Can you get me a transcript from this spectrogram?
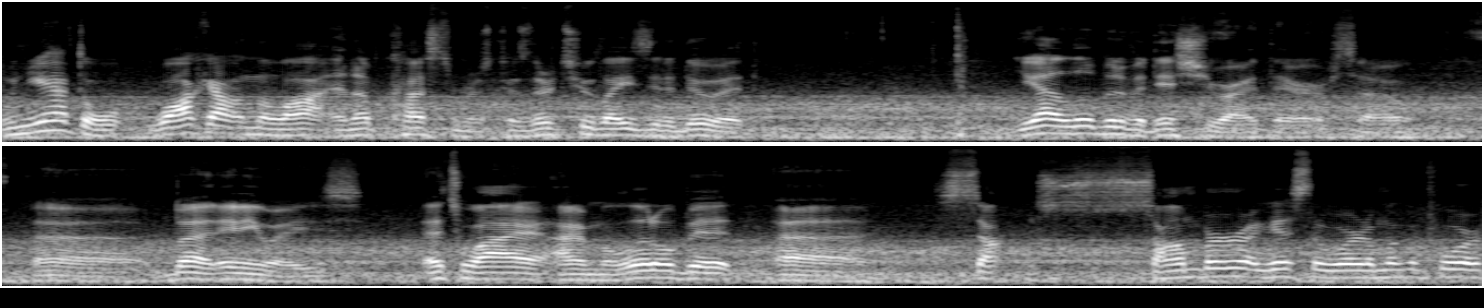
when you have to walk out in the lot and up customers because they're too lazy to do it, you got a little bit of an issue right there. So. Uh, but anyways, that's why I'm a little bit uh, som- somber. I guess the word I'm looking for.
